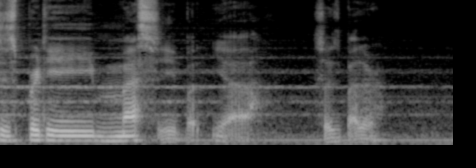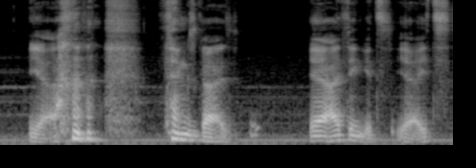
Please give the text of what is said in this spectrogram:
Mix is pretty messy, but yeah, so it's better. Yeah, thanks, guys. Yeah, I think it's yeah, it's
